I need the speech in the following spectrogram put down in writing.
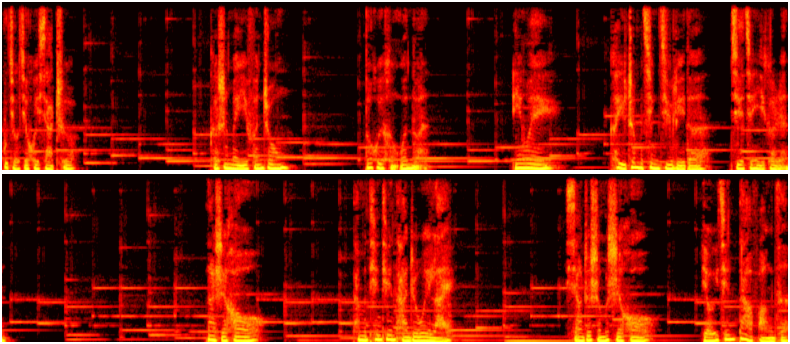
不久就会下车。可是每一分钟都会很温暖，因为可以这么近距离的接近一个人。那时候，他们天天谈着未来，想着什么时候有一间大房子，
